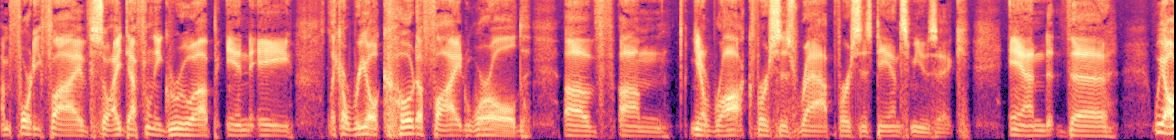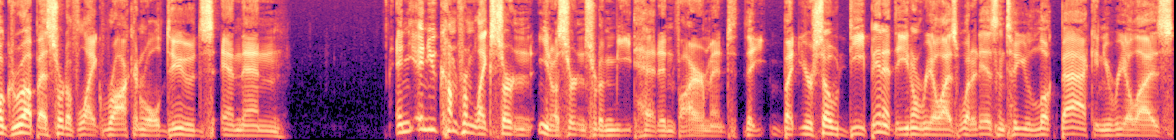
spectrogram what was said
I'm 45 so I definitely grew up in a like a real codified world of um you know rock versus rap versus dance music and the we all grew up as sort of like rock and roll dudes and then and and you come from like certain you know certain sort of meathead environment that but you're so deep in it that you don't realize what it is until you look back and you realize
